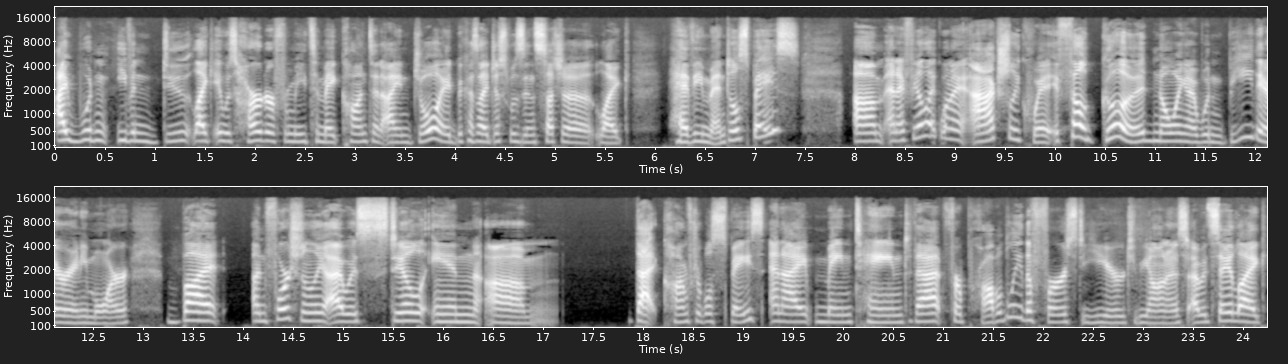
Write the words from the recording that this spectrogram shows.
I wouldn't even do, like, it was harder for me to make content I enjoyed because I just was in such a, like, heavy mental space. Um, and I feel like when I actually quit, it felt good knowing I wouldn't be there anymore. But unfortunately, I was still in, um, that comfortable space and I maintained that for probably the first year to be honest. I would say like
